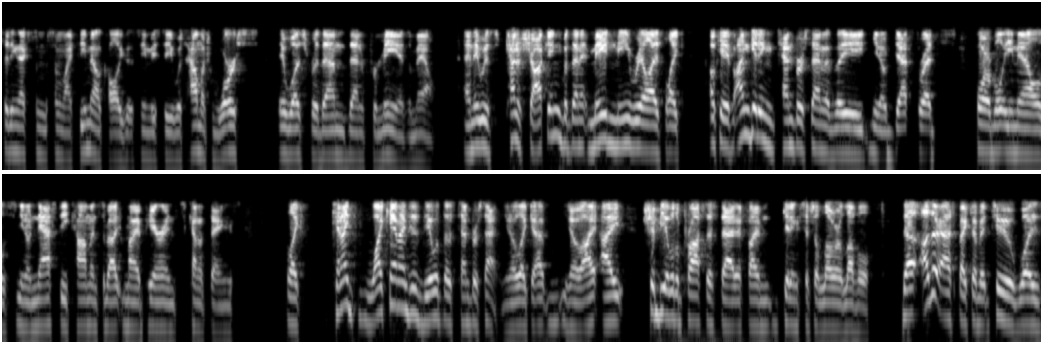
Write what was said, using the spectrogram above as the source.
sitting next to some of my female colleagues at CNBC was how much worse it was for them than for me as a male. And it was kind of shocking, but then it made me realize like okay, if I'm getting 10% of the, you know, death threats, horrible emails, you know, nasty comments about my appearance kind of things, like, can I, why can't I just deal with those 10%? You know, like, uh, you know, I, I should be able to process that if I'm getting such a lower level. The other aspect of it too was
